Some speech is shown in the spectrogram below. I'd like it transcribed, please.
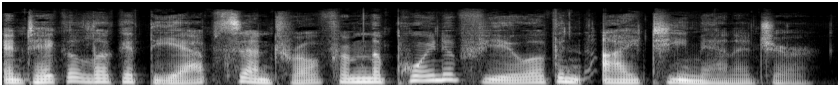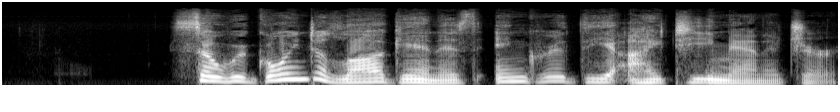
and take a look at the App Central from the point of view of an IT manager. So we're going to log in as Ingrid, the IT manager.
